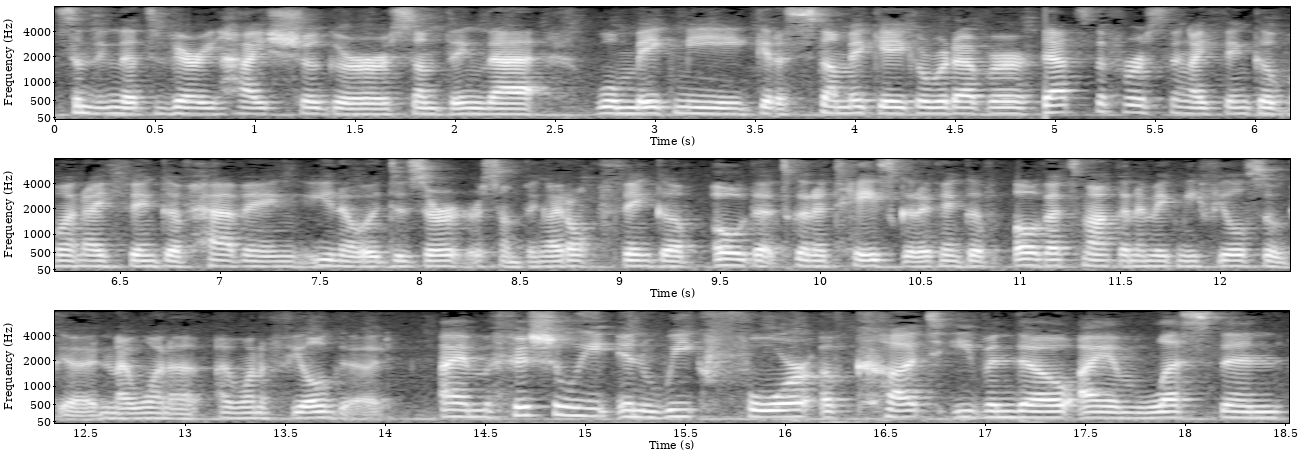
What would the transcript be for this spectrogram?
something that's very high sugar or something that will make me get a stomach ache or whatever. That's the first thing I think of when I think of having, you know, a dessert or something. I don't think of, oh, that's going to taste good. I think of, oh, that's not going to make me feel so good and I want to I want to feel good. I am officially in week 4 of cut even though I am less than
